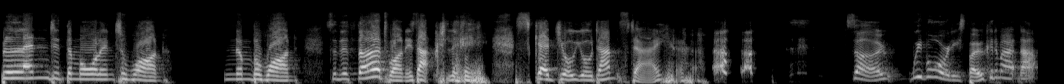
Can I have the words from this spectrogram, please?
blended them all into one number one. So the third one is actually schedule your dance day. So we've already spoken about that.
